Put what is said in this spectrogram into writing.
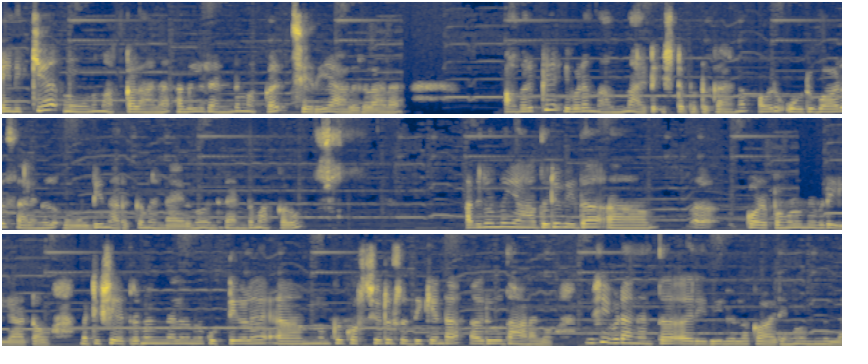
എനിക്ക് മൂന്ന് മക്കളാണ്. അതിൽ രണ്ട് മക്കൾ ചെറിയ ആളുകളാണ്. അവർക്ക് ഇവിടെ നന്നായിട്ട് ഇഷ്ടപ്പെട്ടു. കാരണം അവർ ഒരുപാട് സ്ഥലങ്ങൾ ഓടി നടക്കുന്നുണ്ടായിരുന്നു എന്റെ രണ്ട് മക്കളും. അതിനൊന്നും യാതൊരുവിധ കുഴപ്പങ്ങളൊന്നും ഇവിടെ ഇല്ല കേട്ടോ. മറ്റു ക്ഷേത്രങ്ങളിൽ നിന്നാലും നമ്മൾ കുട്ടികളെ നമുക്ക് കുറച്ചൊരു ശ്രദ്ധിക്കേണ്ട ഒരു ഇതാണല്ലോ. പക്ഷെ ഇവിടെ അങ്ങനത്തെ രീതിയിലുള്ള കാര്യങ്ങളൊന്നുമില്ല.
